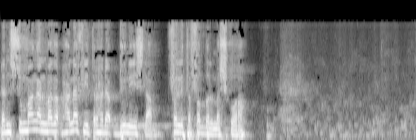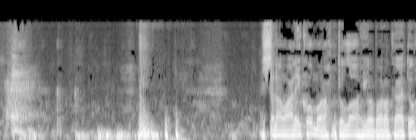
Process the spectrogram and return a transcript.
dan sumbangan mazhab Hanafi terhadap dunia Islam. Falitafaddal mashkura. Assalamualaikum warahmatullahi wabarakatuh.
